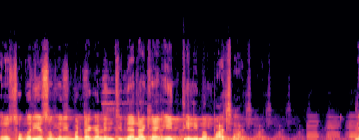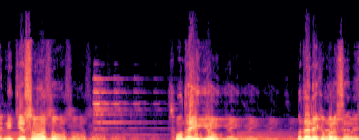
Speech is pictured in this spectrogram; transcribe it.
એટલે છોકરીએ શું કર્યું? બટાકા લઈને સીધા નાખ્યા, એ જ થેલીમાં પાછા. એટલે નીચે શું હતું? શું થઈ ગયું? બધાને ખબર છે ને?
